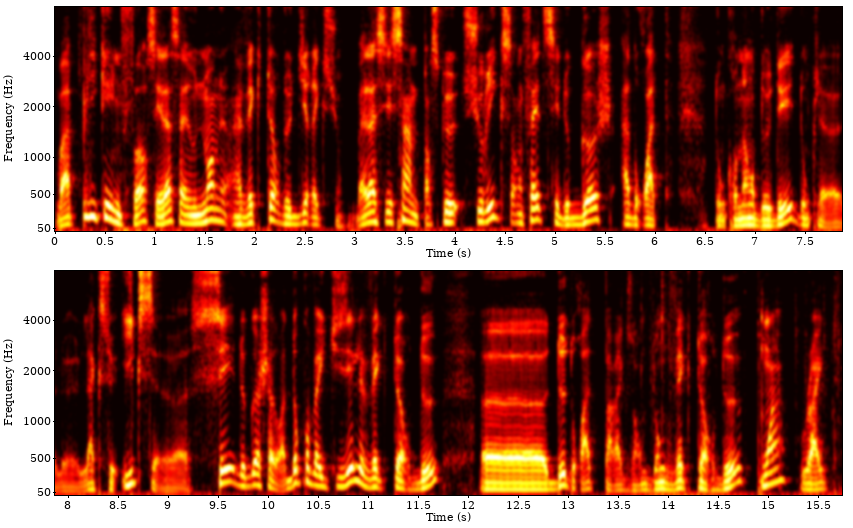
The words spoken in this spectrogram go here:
on va appliquer une force et là ça nous demande un vecteur de direction. Bah là c'est simple parce que sur X en fait c'est de gauche à droite. Donc on est en 2D, donc l'axe X euh, c'est de gauche à droite. Donc on va utiliser le vecteur 2 euh, de droite par exemple. Donc vecteur 2 point right.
